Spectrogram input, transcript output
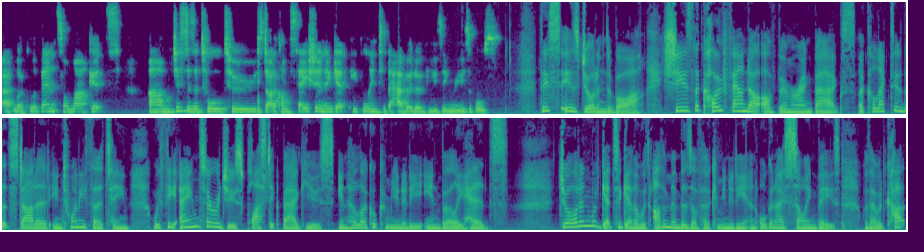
at local events or markets. Um, just as a tool to start a conversation and get people into the habit of using reusables. This is Jordan DeBoer. She's the co founder of Boomerang Bags, a collective that started in 2013 with the aim to reduce plastic bag use in her local community in Burleigh Heads. Jordan would get together with other members of her community and organise sewing bees, where they would cut,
